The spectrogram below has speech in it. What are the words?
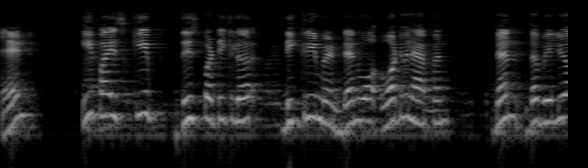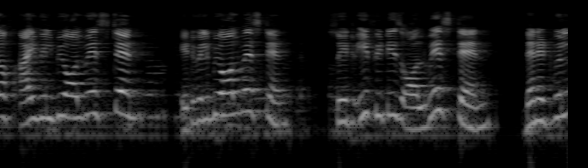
And if I skip this particular decrement then what, will happen? Then the value of i will be always 10 it will be always 10 so it, if it is always 10 then it will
